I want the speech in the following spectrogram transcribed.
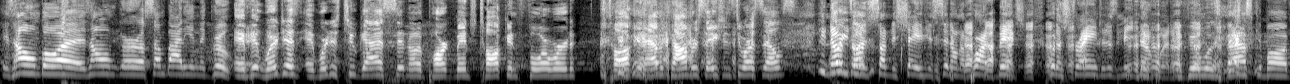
his homeboy, his homegirl, somebody in the group. If it, we're just if we're just two guys sitting on a park bench talking forward, talking, having conversations to ourselves, you know you're doing something to shade. You're sitting on a park bench with a stranger just meeting up with him. if it was basketball,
